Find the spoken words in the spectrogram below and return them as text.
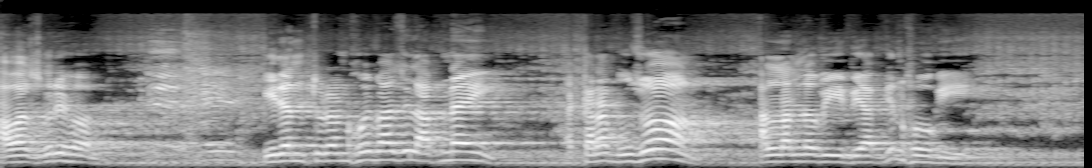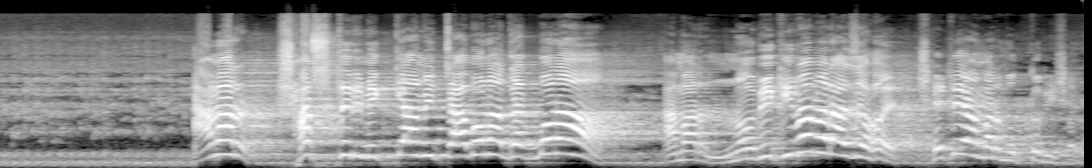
আওয়াজ করে হল। ইরান তুরান হয়ে বাজে লাভ নাই। কারা বুঝন। আল্লাহ নবী বিয়াকিন হোগি। আমার শাস্তির মিক্কে আমি চাবো না, দেখব না। আমার নবী কীভাবে রাজি হয়, সেটাই আমার মুখ্য বিষয়।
